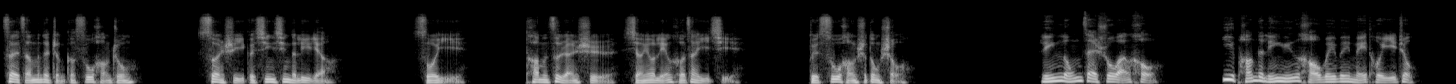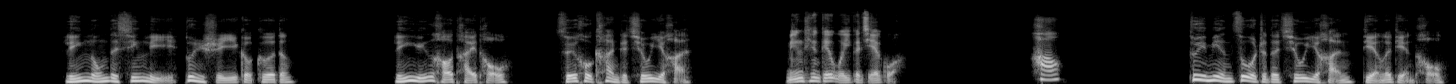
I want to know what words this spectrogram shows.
在咱们的整个苏杭中，算是一个新兴的力量，所以他们自然是想要联合在一起，对苏杭市动手。”玲珑在说完后，一旁的林云豪微微眉头一皱，玲珑的心里顿时一个咯噔。林云豪抬头，随后看着邱意涵：“明天给我一个结果。”好。对面坐着的邱意涵点了点头，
